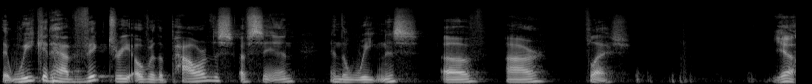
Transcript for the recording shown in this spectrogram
that we could have victory over the power of, the, of sin and the weakness of our flesh. Yeah.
